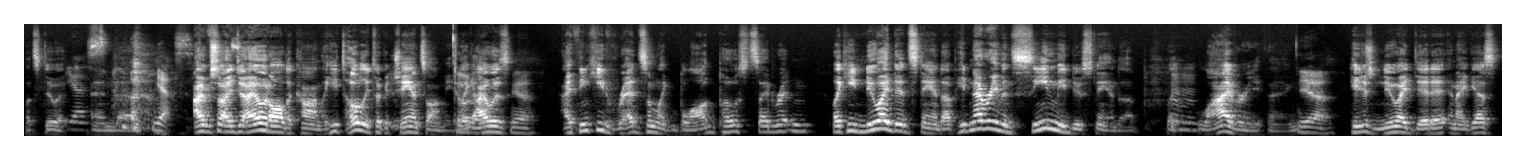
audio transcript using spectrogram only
let's do it. Yes. And uh, Yes. I so I, I owe it all to Con. Like he totally took a chance on me. Totally. Like I was, Yeah. I think he'd read some like blog posts I'd written. Like he knew I did stand up. He'd never even seen me do stand up like Mhm. live or anything. Yeah. He just knew I did it, and I guess,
